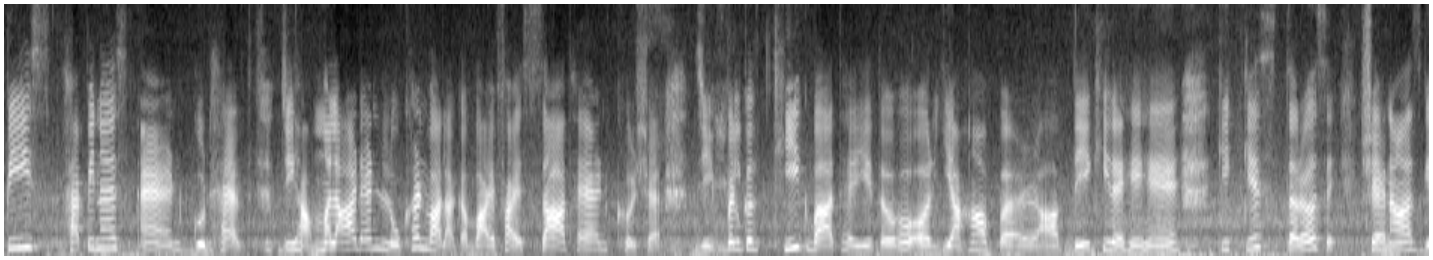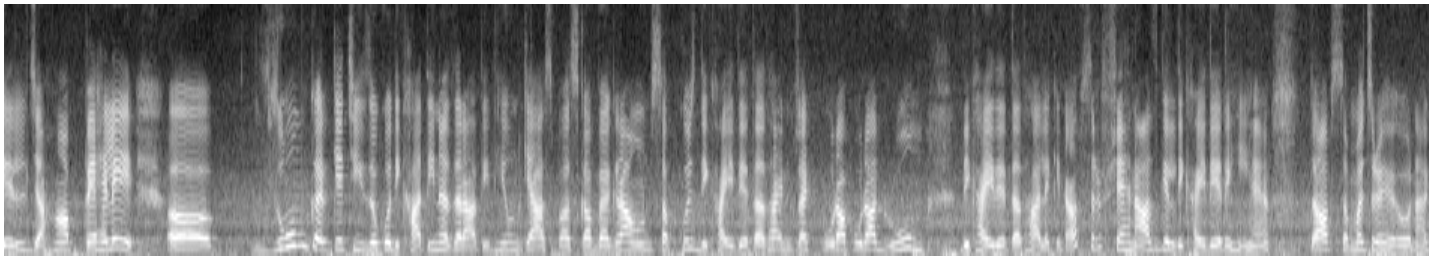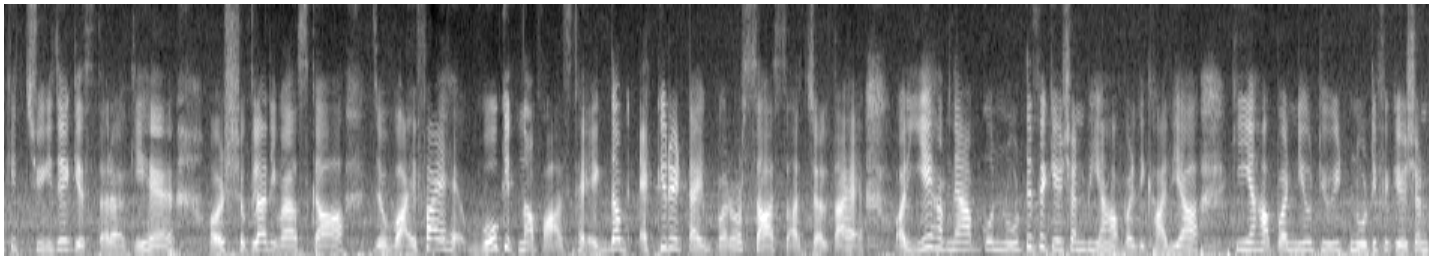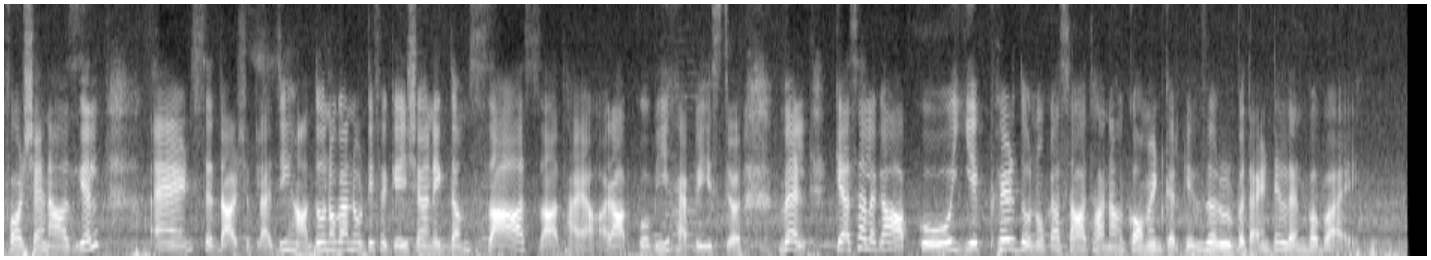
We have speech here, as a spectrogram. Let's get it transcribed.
peace happiness and good health जी हाँ मलाड एंड लोखंड वाला का वाईफाई साथ है एंड खुश है। जी बिल्कुल ठीक बात है ये तो। और यहाँ पर आप देख ही रहे हैं कि किस तरह से शहनाज गिल जहाँ पहले आ, जूम करके चीज़ों को दिखाती नज़र आती थी, उनके आसपास का बैकग्राउंड सब कुछ दिखाई देता था। इनफैक्ट पूरा पूरा रूम दिखाई देता था, लेकिन अब सिर्फ़ शहनाज गिल दिखाई दे रही हैं। तो आप समझ रहे हो ना कि चीज़ें किस तरह की हैं और शुक्ला निवास का जो वाईफाई है, वो कितना फास्ट है, एकदम एक्यूरेट टाइम पर और साथ साथ चलता है। और ये हमने आपको नोटिफिकेशन भी यहाँ पर दिखा दिया कि यहाँ पर new tweet notification for Shehnaaz Gill and Siddharth Shukla. जी हाँ दोनों का नोटिफिकेशन एकदम साथ साथ आया और आपको भी हैप्पी ईस्टर। वेल, कैसा लगा आपको ये फिर दोनों का साथ आना कमेंट करके ज़रूर बताएँ। Till then bye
